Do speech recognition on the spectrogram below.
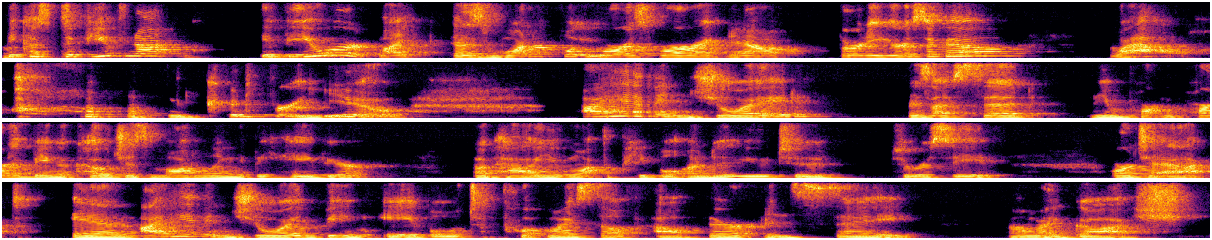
Because if you've not, if you were like as wonderful yours were right now 30 years ago, wow, good for you. I have enjoyed, as I said, the important part of being a coach is modeling the behavior of how you want the people under you to, to receive or to act. And I have enjoyed being able to put myself out there and say, oh my gosh,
